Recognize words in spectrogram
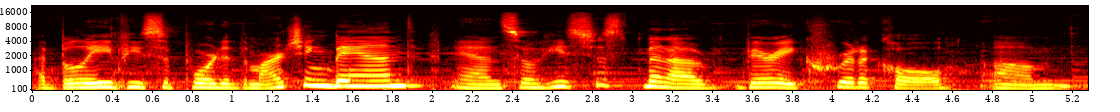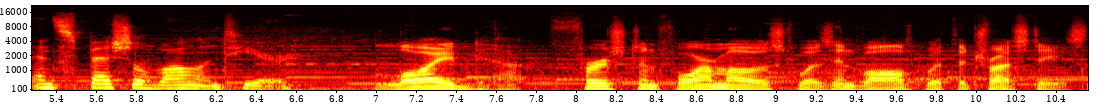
I believe he supported the marching band, and so he's just been a very critical um, and special volunteer. Lloyd uh, first and foremost was involved with the trustees.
